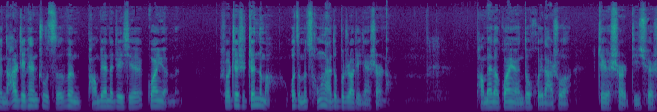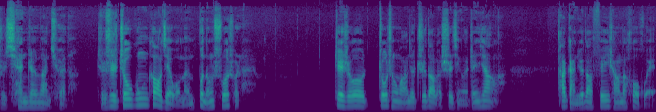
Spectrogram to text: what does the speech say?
就拿着这篇祝词问旁边的这些官员们，说：“这是真的吗？我怎么从来都不知道这件事儿呢？”旁边的官员都回答说：“这个事儿的确是千真万确的。”只是周公告诫我们不能说出来。这时候，周成王就知道了事情的真相了，他感觉到非常的后悔，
